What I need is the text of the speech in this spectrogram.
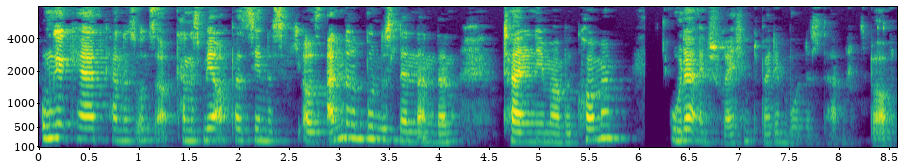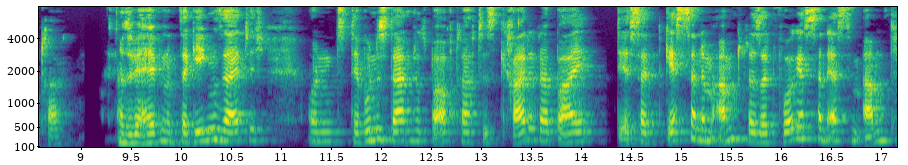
Umgekehrt kann es uns auch, kann es mir auch passieren, dass ich aus anderen Bundesländern dann Teilnehmer bekomme oder entsprechend bei dem Bundesdatenschutzbeauftragten. Also wir helfen uns da gegenseitig und der Bundesdatenschutzbeauftragte ist gerade dabei, der ist seit gestern im Amt oder seit vorgestern erst im Amt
